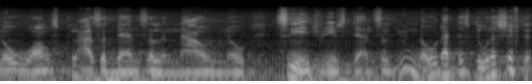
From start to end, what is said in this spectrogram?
know Wong's Plaza Denczil and now know C.H. Reeves Denczil, you know that this dude has shifted.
